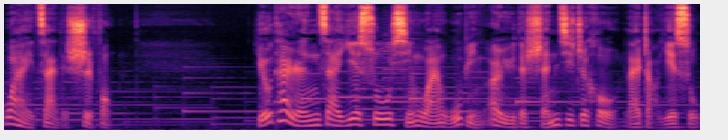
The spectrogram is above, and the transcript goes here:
外在的侍奉。”犹太人在耶稣行完五饼二鱼的神迹之后，来找耶稣。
